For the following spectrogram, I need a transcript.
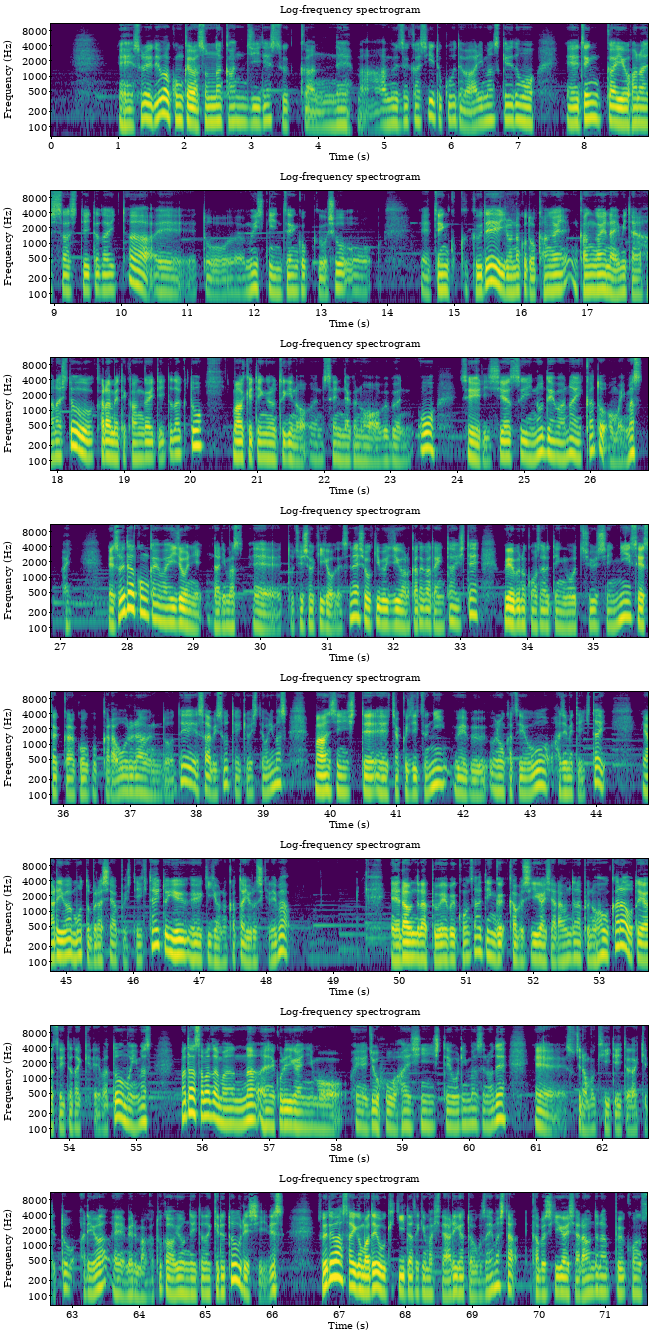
えー、それでは今回はそんな感じですかね。まあ難しいところではありますけれども、えー、前回お話しさせていただいた、えーと、無意識に全国を全国区でいろんなことを考え考えないみたいな話と絡めて考えていただくとマーケティングの次の戦略の部分を整理しやすいのではないかと思います。はい。えそれでは今回は以上になります。えっ、ー、と、中小企業ですね、小規模事業の方々に対して、ウェブのコンサルティングを中心に、制作から広告からオールラウンドでサービスを提供しております。まあ、安心して、え着実にウェブの活用を始めていきたい、あるいはもっとブラッシュアップしていきたいという企業の方、よろしければ、え、ラウンドナップウェブコンサルティング株式会社ラウンドナップの方からお問い合わせいただければと思います。また様々な、え、これ以外にも、え、情報を配信しておりますので、え、そちらも聞いていただけると、あるいは、えメルマガとかを読んでいただけると嬉しいです。それでは最後までお聞きいただきましてありがとうございました。株式会社ラウンドナップコン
